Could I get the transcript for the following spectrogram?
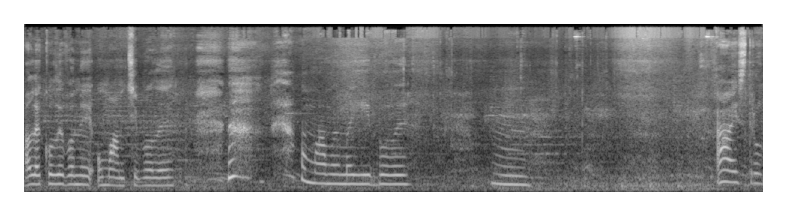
Але коли вони у мамці були, у мами моїй були. Айстру,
